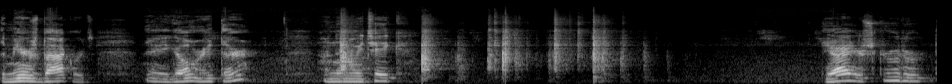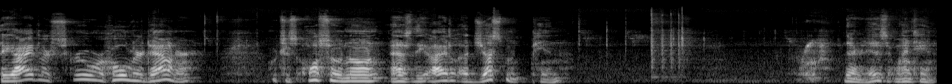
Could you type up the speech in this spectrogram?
the mirror's backwards. There you go, right there. And then we take the idler screw, the idler screw or holder downer which is also known as the idle adjustment pin. There it is, it went in.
